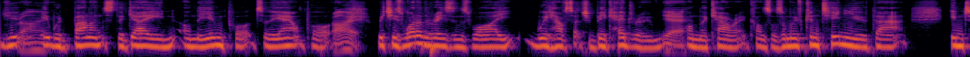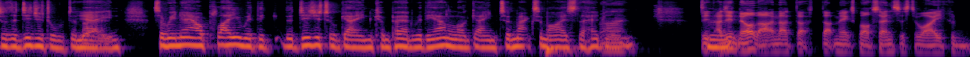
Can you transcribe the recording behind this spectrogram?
you Right. it would balance the gain on the input to the output Right. which is one of the reasons why we have such a big headroom Yeah. on the Calrec consoles. And we've continued that into the digital domain. So we now play with the, the digital gain compared with the analog gain to maximize the headroom. Mm. I didn't know that, and that, that that makes more sense as to why you could.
